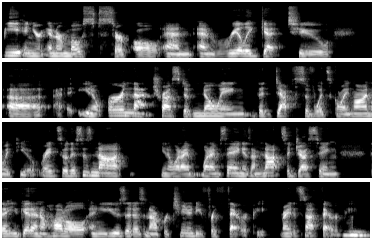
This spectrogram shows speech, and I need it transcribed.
be in your innermost circle and and really get to uh, you know earn that trust of knowing the depths of what's going on with you right so this is not you know what i'm what i'm saying is i'm not suggesting that you get in a huddle and you use it as an opportunity for therapy, right? It's not therapy. Mm-hmm.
